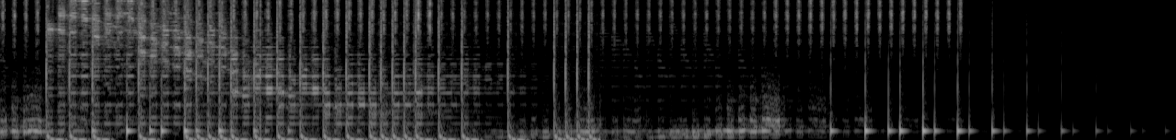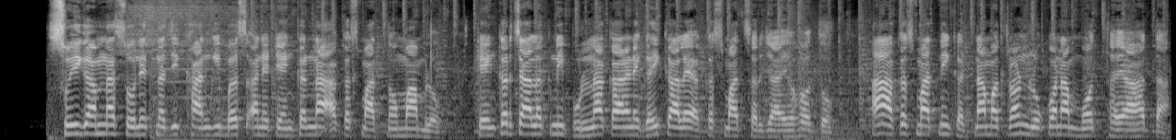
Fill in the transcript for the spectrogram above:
સુઈ ગામના સોનેત નજીક ખાનગી બસ અને ટેન્કરના અકસ્માતનો મામલો. ટેન્કર ચાલકની ભૂલના કારણે ગઈકાલે અકસ્માત સર્જાયો હતો. આ અકસ્માતની ઘટનામાં ત્રણ લોકોના મોત થયા હતા.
